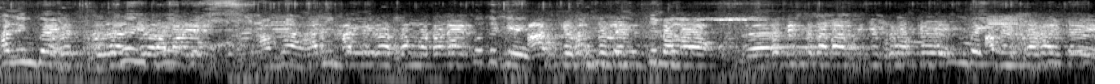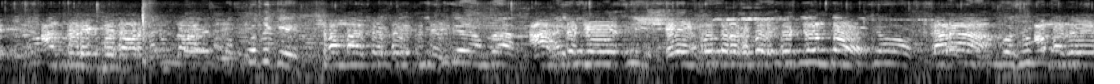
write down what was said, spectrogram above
হালিম ভাই আমরা হালিম গড়া সংগঠনের আজকে উনচল্লিশতম প্রতিষ্ঠাতা বার্ষিকী উপলক্ষে আমি সবাইকে আন্তরিক মোবারক পক্ষ থেকে সম্মানিত আমরা আজ থেকে এই সতেরো বছর পর্যন্ত তারা আমাদের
